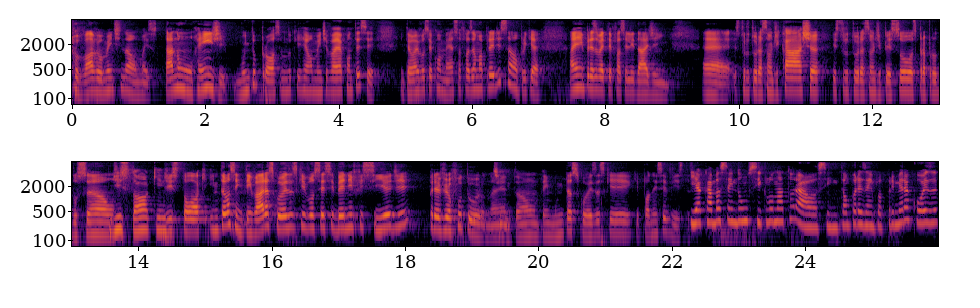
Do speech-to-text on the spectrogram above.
Provavelmente não, mas está num range muito próximo do que realmente vai acontecer. Então aí você começa a fazer uma predição, porque aí a empresa vai ter facilidade em é, estruturação de caixa, estruturação de pessoas para produção, De estoque. de estoque. Então, assim, tem várias coisas que você se beneficia de prever o futuro, né? Sim. Então, tem muitas coisas que, que podem ser vistas. E acaba sendo um ciclo natural, assim. Então, por exemplo, a primeira coisa,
